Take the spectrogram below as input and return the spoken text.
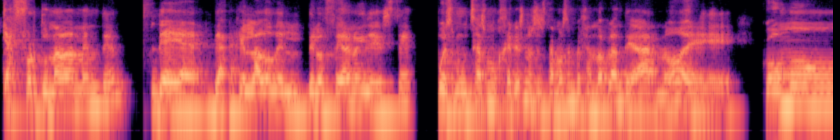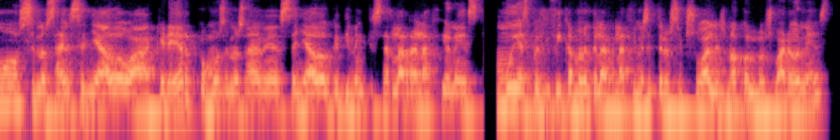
que afortunadamente de, de aquel lado del, del océano y de este pues muchas mujeres nos estamos empezando a plantear, ¿no? Eh, cómo se nos ha enseñado a querer, cómo se nos han enseñado que tienen que ser las relaciones, muy específicamente las relaciones heterosexuales, ¿no? Con los varones.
